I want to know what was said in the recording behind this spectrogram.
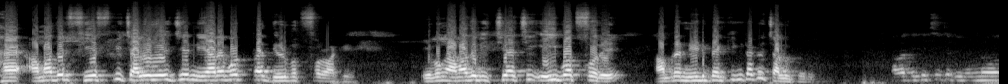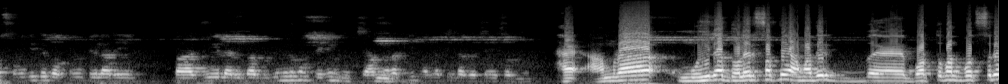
হ্যাঁ আমাদের সিএসপি চালু হয়েছে নিয়ার অ্যাবাউট প্রায় দেড় বছর আগে। এবং আমাদের ইচ্ছে আছে এই বছরে আমরা নেট ব্যাংকিংটাকে চালু করব। আমরা দেখেছি যে বিভিন্ন সমিতিতে কখনো টেলারিং বা জুয়েলারি বা বিভিন্ন রকম ট্রেনিং হচ্ছে। আপনারা কি ভাবনা চিন্তা করছেন এইসব নিয়ে? হ্যাঁ আমরা মহিলা দলের সাথে আমাদের বর্তমান বৎসরে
